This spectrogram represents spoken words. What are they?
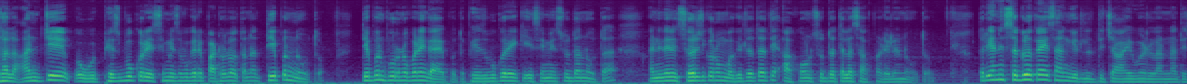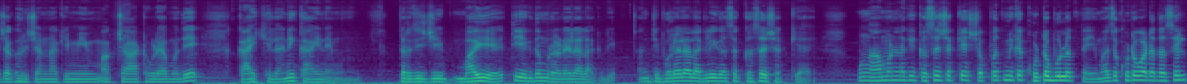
झालं. आणि जे फेसबुकवर एस एम एस वगैरे पाठवलं होतं ना ते पण नव्हतं. ते पण पूर्णपणे गायब होतं. फेसबुकवर एक एस एम एससुद्धा नव्हता. आणि त्याने सर्च करून बघितलं तर ते अकाउंटसुद्धा त्याला सापडलेलं नव्हतं. तर याने सगळं काय सांगितलं तिच्या आईवडिलांना त्याच्या घरच्यांना की मी मागच्या आठवड्यामध्ये काय केलं आणि काय नाही म्हणून. तर ती जी बाई आहे ती एकदम रडायला लागली. आणि ती बोलायला लागली की असं कसं शक्य आहे? मग हा म्हणला की कसं शक्य आहे? शपथ मी काय खोटं बोलत नाही. माझं खोटं वाटत असेल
